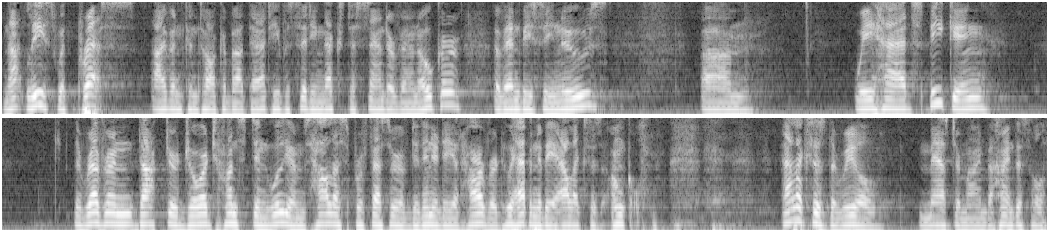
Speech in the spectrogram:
not least with press. Ivan can talk about that. He was sitting next to Sander Vanocur of NBC News. Um, we had speaking the Reverend Dr. George Huntston Williams, Hollis Professor of Divinity at Harvard, who happened to be Alex's uncle. Alex is the real mastermind behind this whole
